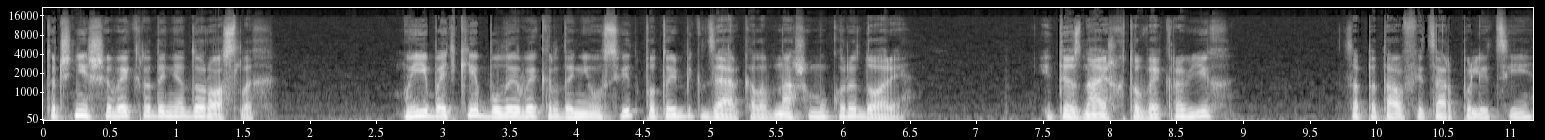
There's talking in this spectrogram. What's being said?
точніше, викрадення дорослих. Мої батьки були викрадені у світ по той бік дзеркала в нашому коридорі. І ти знаєш, хто викрав їх? запитав офіцер поліції.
